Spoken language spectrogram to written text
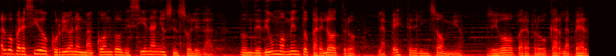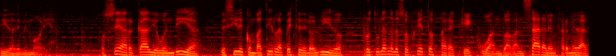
Algo parecido ocurrió en el Macondo de 100 años en soledad, donde de un momento para el otro, la peste del insomnio llegó para provocar la pérdida de memoria. José Arcadio Buendía decide combatir la peste del olvido, rotulando los objetos para que cuando avanzara la enfermedad,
